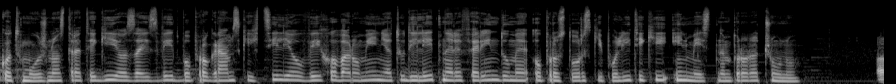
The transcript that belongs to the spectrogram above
Kot možno strategijo za izvedbo programskih ciljev Vehova omenja tudi letne referendume o prostorski politiki in mestnem proračunu. Uh,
